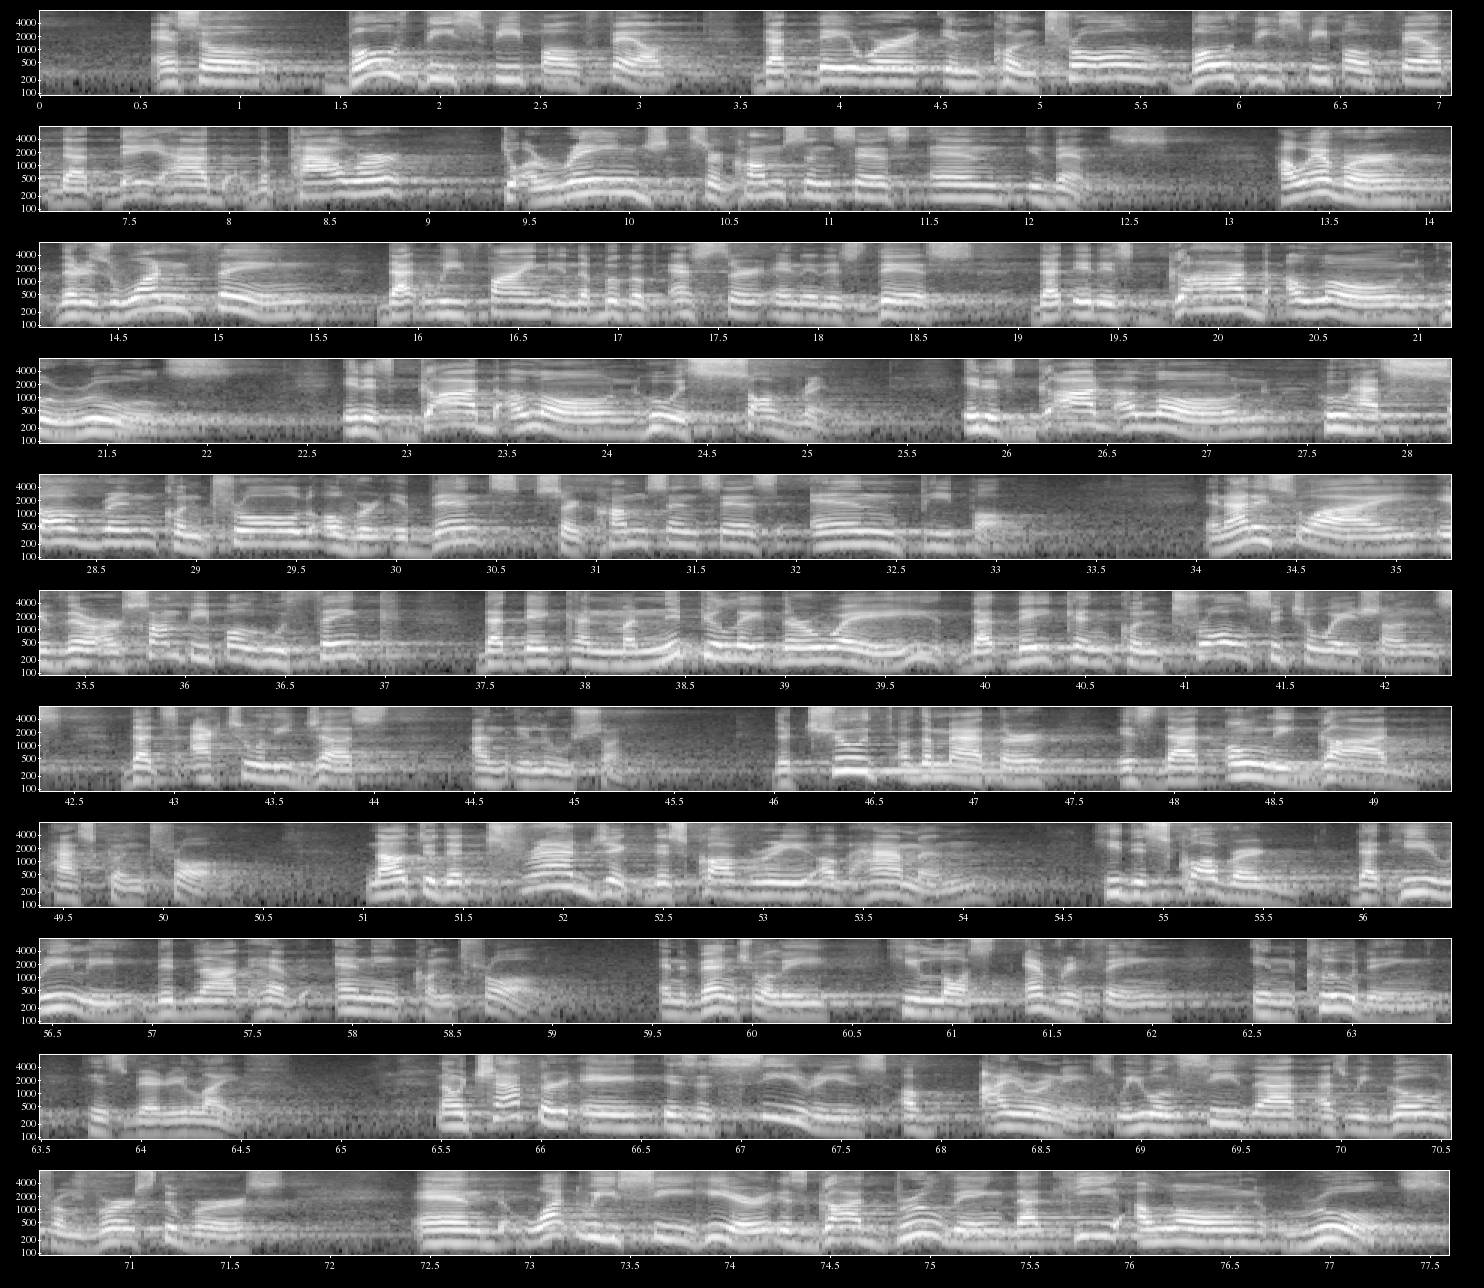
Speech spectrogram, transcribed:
And so both these people felt that they were in control. Both these people felt that they had the power to arrange circumstances and events. However, there is one thing that we find in the book of Esther, and it is this that it is God alone who rules. It is God alone who is sovereign. It is God alone who has sovereign control over events, circumstances, and people. And that is why, if there are some people who think that they can manipulate their way, that they can control situations, that's actually just an illusion. The truth of the matter is that only God has control. Now, to the tragic discovery of Haman, he discovered that he really did not have any control. And eventually, he lost everything, including his very life. Now, chapter 8 is a series of ironies. We will see that as we go from verse to verse. And what we see here is God proving that He alone rules.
